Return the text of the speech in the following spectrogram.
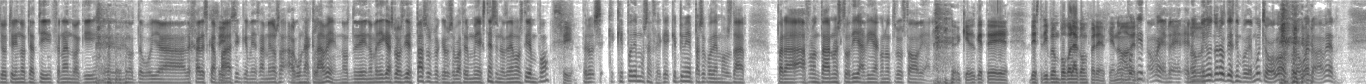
yo teniéndote a ti, Fernando, aquí, eh, no te voy a dejar escapar sin que me des al menos alguna clave. No, no me digas los 10 pasos porque eso se va a hacer muy extenso y no tenemos tiempo. Pero, ¿qué, podemos hacer? ¿Qué, primer paso podemos dar para afrontar nuestro día a día con otro estado de ánimo? Quieres que te destripe un poco la conferencia, ¿no? Un poquito, en, un minuto no tienes tiempo de mucho o dos, pero bueno, a ver.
